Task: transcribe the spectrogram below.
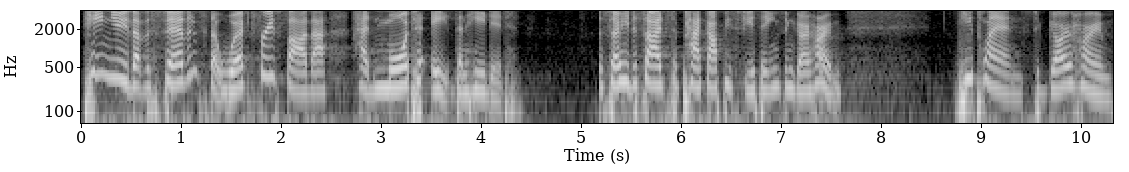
he knew that the servants that worked for his father had more to eat than he did. So he decides to pack up his few things and go home. He plans to go home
